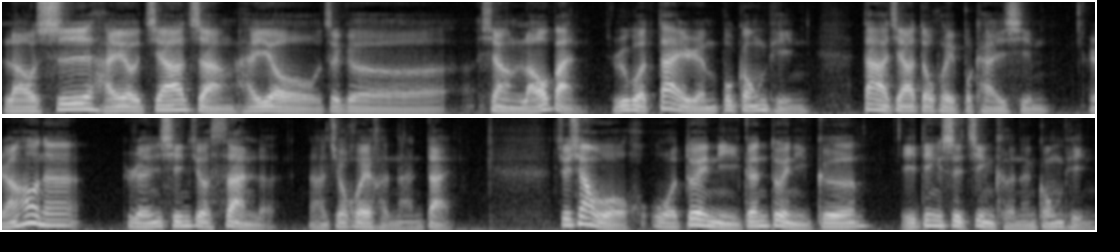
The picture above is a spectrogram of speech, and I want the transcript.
老师还有家长还有这个像老板，如果待人不公平，大家都会不开心，然后呢，人心就散了，那就会很难带。就像我，我对你跟对你哥，一定是尽可能公平，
